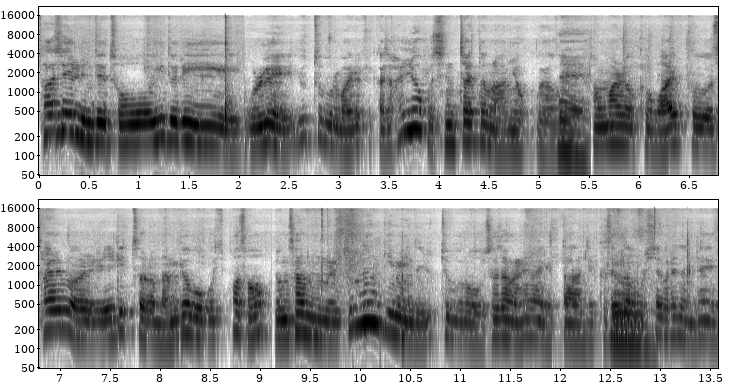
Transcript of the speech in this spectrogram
사실 이제 저희들이 원래 유튜브를 막 이렇게까지 하려고 진짜 했던 건 아니었고요. 네. 정말로 그 와이프 삶을 일기처럼 남겨보고 싶어서 영상을 찍는 김에 이제 유튜브로 저장을 해놔야겠다. 이제 그 생각으로 음. 시작을 했는데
